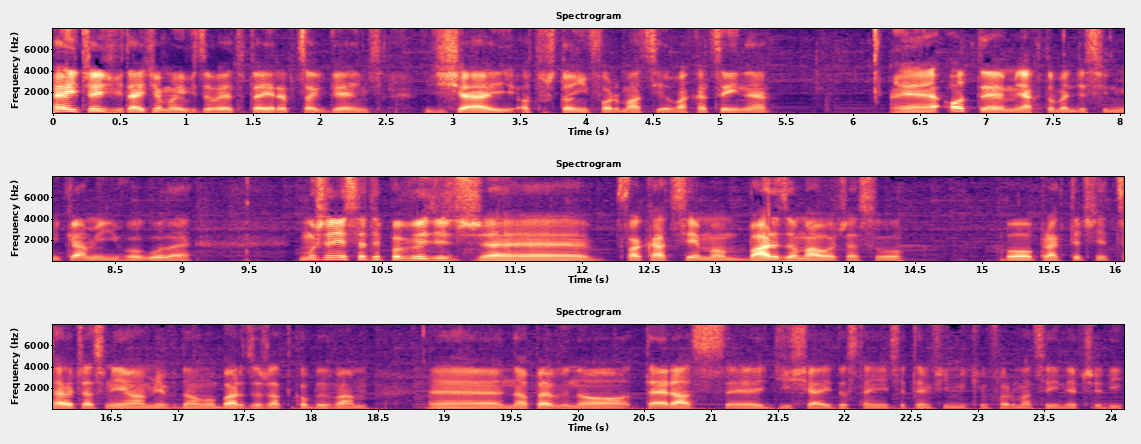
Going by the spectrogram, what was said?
Hej, cześć, witajcie moi widzowie, tutaj Repcak Games. Dzisiaj otóż to informacje wakacyjne e, o tym jak to będzie z filmikami i w ogóle. Muszę niestety powiedzieć, że wakacje mam bardzo mało czasu, bo praktycznie cały czas nie mam mnie w domu, bardzo rzadko bywam. E, na pewno teraz, e, dzisiaj dostaniecie ten filmik informacyjny, czyli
